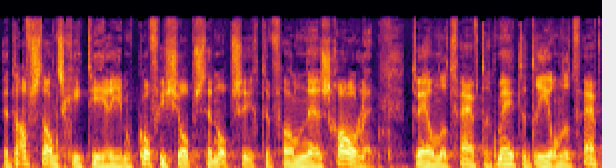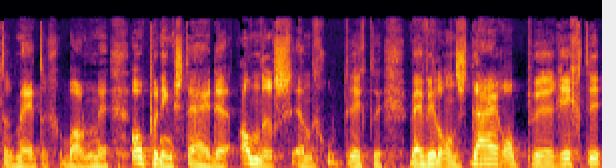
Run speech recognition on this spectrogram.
het afstandscriterium. Koffieshops ten opzichte van scholen. 250 meter, 350 meter. Gewoon openingstijden anders en goed richten. Wij willen ons daarop richten.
